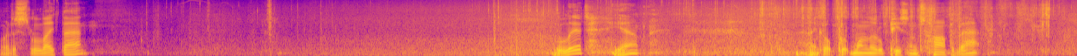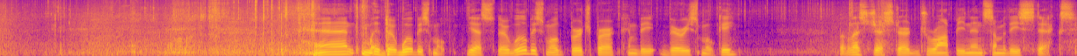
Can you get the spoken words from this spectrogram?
I'll just light that. Lit, yeah. I think I'll put one little piece on top of that. And there will be smoke. Yes, there will be smoke. Birch bark can be very smoky. But let's just start dropping in some of these sticks.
